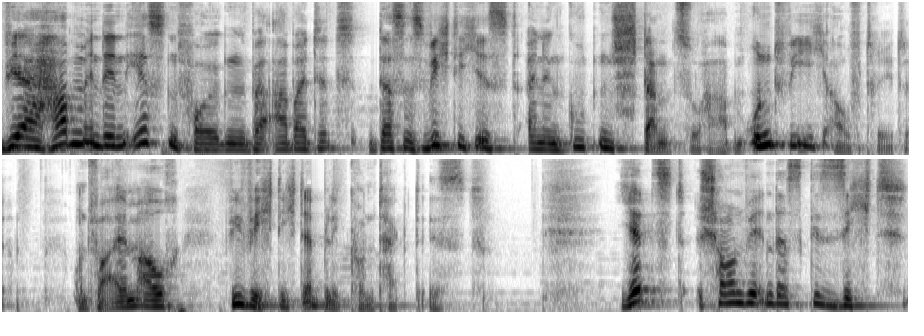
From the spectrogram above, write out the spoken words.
Wir haben in den ersten Folgen bearbeitet, dass es wichtig ist, einen guten Stand zu haben und wie ich auftrete. Und vor allem auch, wie wichtig der Blickkontakt ist. Jetzt schauen wir in das Gesicht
